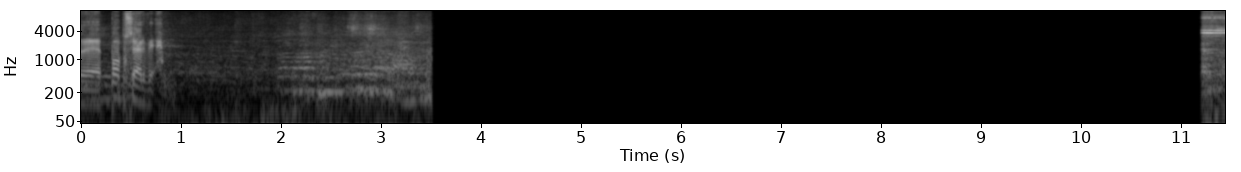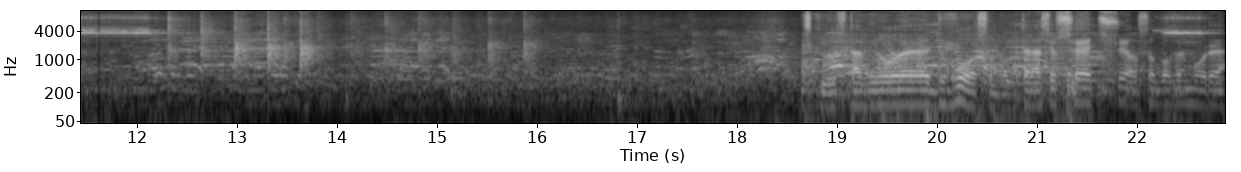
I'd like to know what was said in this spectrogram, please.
e, po przerwie. Kowalski ustawił e, dwuosobowe, teraz już trzyosobowe mury.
